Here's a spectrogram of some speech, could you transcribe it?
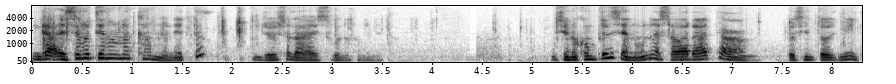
Ga, ¿Este no tiene una camioneta? Yo se la he visto con una camioneta. Si no cómprense en una, está barata. 200 mil.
